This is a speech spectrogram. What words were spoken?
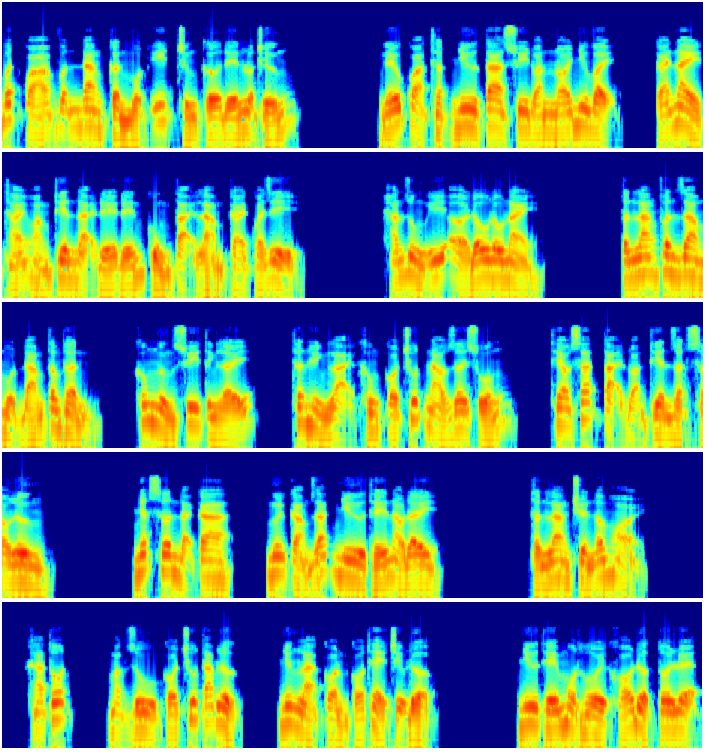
bất quá vẫn đang cần một ít chứng cứ đến luận chứng. Nếu quả thật như ta suy đoán nói như vậy, cái này thái hoàng thiên đại đế đến cùng tại làm cái quái gì? Hắn dùng ý ở đâu đâu này? Tần lang phân ra một đám tâm thần, không ngừng suy tính lấy, thân hình lại không có chút nào rơi xuống, theo sát tại đoạn thiên giật sau lưng. Nhất sơn đại ca, ngươi cảm giác như thế nào đây? Tần lang truyền âm hỏi. Khá tốt, mặc dù có chút áp lực, nhưng là còn có thể chịu được. Như thế một hồi khó được tôi luyện,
